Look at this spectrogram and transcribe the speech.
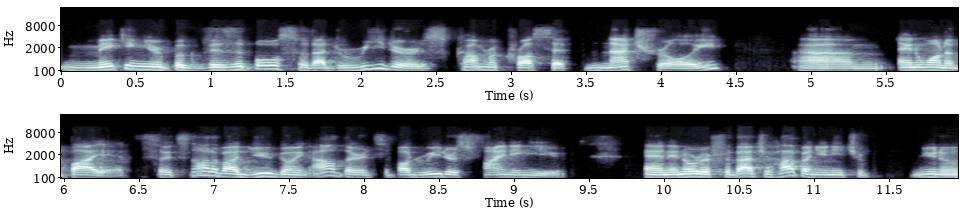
making your book visible so that readers come across it naturally um, and want to buy it. So it's not about you going out there; it's about readers finding you. And in order for that to happen, you need to you know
